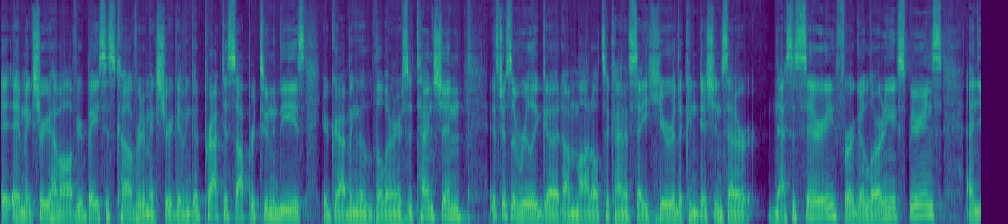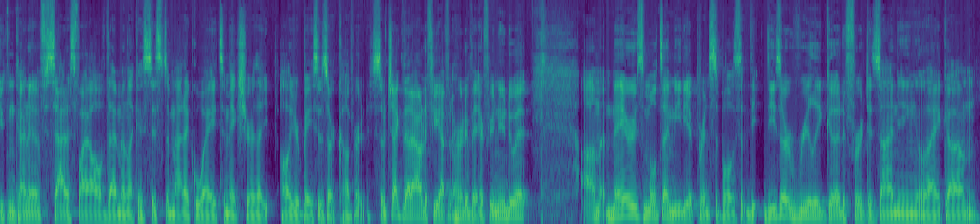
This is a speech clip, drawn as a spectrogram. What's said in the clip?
It, it, makes sure you have all of your bases covered. It makes sure you're giving good practice opportunities. You're grabbing the, the learner's attention. It's just a really good um, model to kind of say here are the conditions that are necessary for a good learning experience, and you can kind of satisfy all of them in like a systematic way to make sure that all your bases are covered. So check that out if you haven't heard of it, if you're new to it. Um, Mayer's multimedia principles. Th- these are really good for designing like um,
